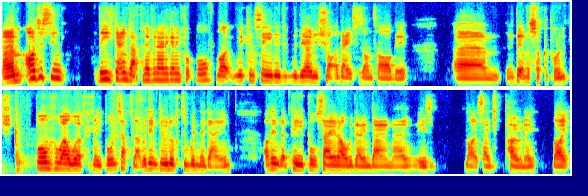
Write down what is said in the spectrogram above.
Um, I just think these games happen every now and again in football. Like we conceded with the only shot against us on target. Um, a bit of a sucker punch. Bournemouth were well worth the three points after that. We didn't do enough to win the game. I think that people saying, "Oh, we're going down now," is like I just pony. Like,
